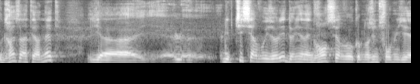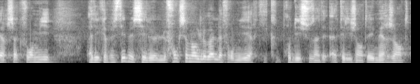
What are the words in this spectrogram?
grâce à Internet, il y a, les petits cerveaux isolés deviennent un grand cerveau, comme dans une fourmilière. Chaque fourmi a des capacités, mais c'est le, fonctionnement global de la fourmilière qui produit des choses intelligentes émergentes.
